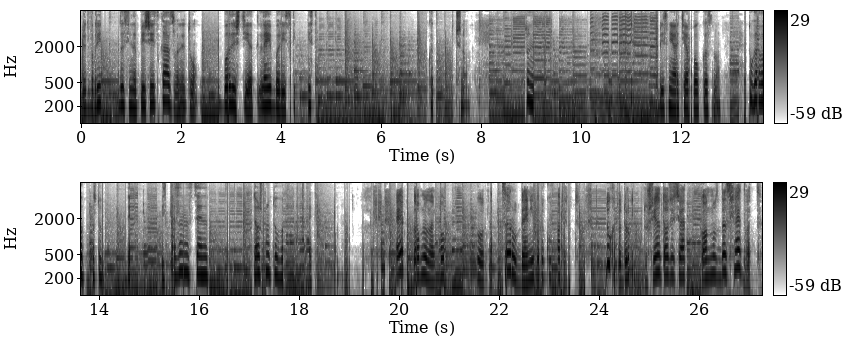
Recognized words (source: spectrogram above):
предварително да си напише изказването. Бъдещият лейбаристски министр категорично. Обяснява тя по-късно. Тогава просто изляза на сцената точно това Е подобно на колко от нас са родени да ръководят, докато другите дошли на този свят склонност да следват.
